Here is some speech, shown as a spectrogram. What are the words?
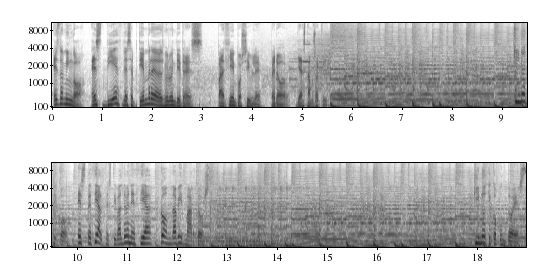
Es domingo, es 10 de septiembre de 2023. Parecía imposible, pero ya estamos aquí. Quinótico, especial Festival de Venecia con David Martos. Quinótico.es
